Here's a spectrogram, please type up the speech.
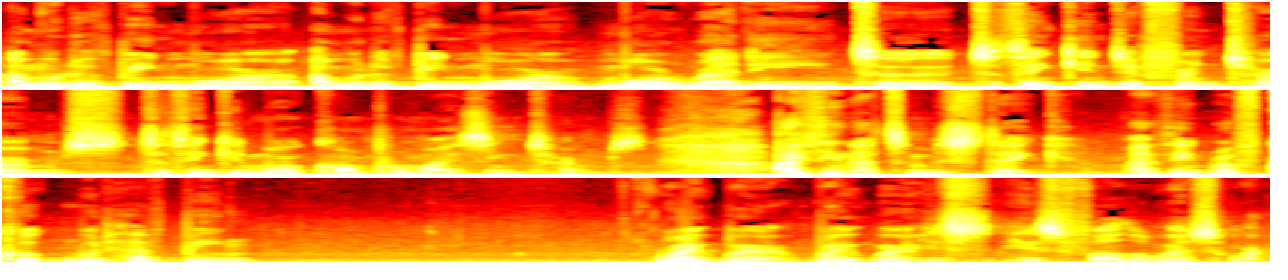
and would have been more and would have been more more ready to, to think in different terms, to think in more compromising terms. I think that's a mistake. I think Rav Kook would have been right where right where his, his followers were.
